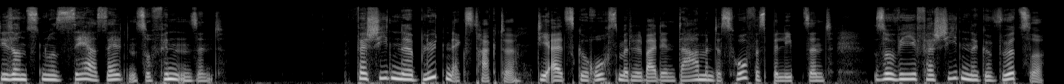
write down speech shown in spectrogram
die sonst nur sehr selten zu finden sind. Verschiedene Blütenextrakte, die als Geruchsmittel bei den Damen des Hofes beliebt sind, sowie verschiedene Gewürze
